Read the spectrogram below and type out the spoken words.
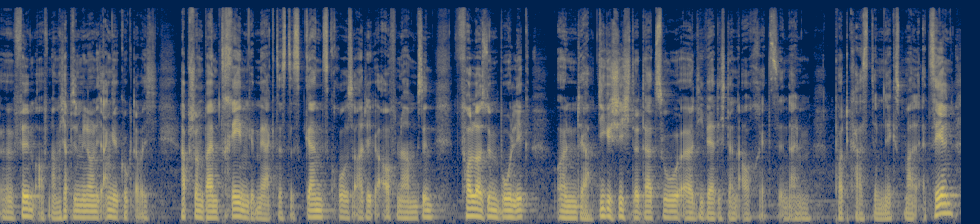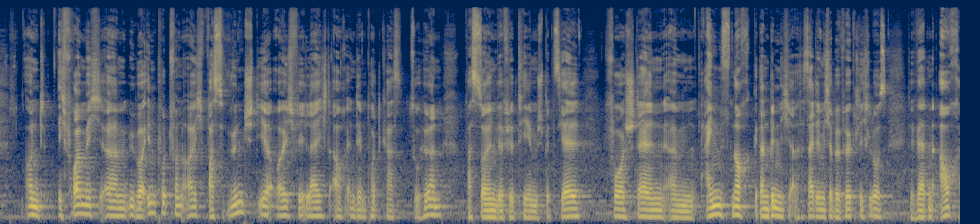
äh, Filmaufnahmen. Ich habe sie mir noch nicht angeguckt, aber ich habe schon beim Tränen gemerkt, dass das ganz großartige Aufnahmen sind, voller Symbolik. Und ja, die Geschichte dazu, äh, die werde ich dann auch jetzt in einem Podcast demnächst mal erzählen. Und ich freue mich ähm, über Input von euch. Was wünscht ihr euch vielleicht auch in dem Podcast zu hören? Was sollen wir für Themen speziell vorstellen. Ähm, eins noch, dann bin ich, seid ihr mich aber wirklich los. Wir werden auch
